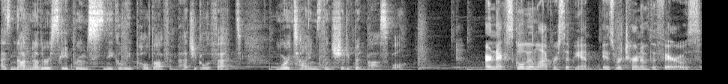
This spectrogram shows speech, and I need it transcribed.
as Not Another Escape Room sneakily pulled off a magical effect, more times than should have been possible. Our next Golden Lock recipient is Return of the Pharaohs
